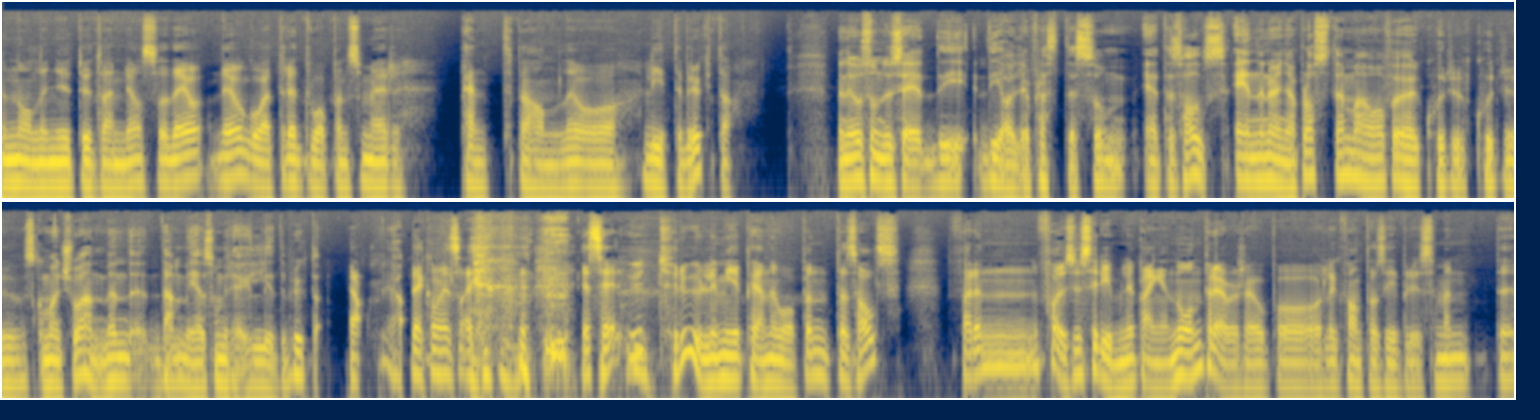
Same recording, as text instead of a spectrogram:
noenlunde ut utvendig også. Det er, jo, det er å gå etter et våpen som er pent behandlet og lite brukt, da. Men det er jo som du sier, de, de aller fleste som er til salgs, en eller annen plass, det må jeg få høre hvor, hvor skal man se hen, men de er som regel lite brukt, da. Ja, det kan vi si. Jeg ser utrolig mye pene våpen til salgs for en forholdsvis rimelig penge. Noen prøver seg jo på like, fantasipriser, men det,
